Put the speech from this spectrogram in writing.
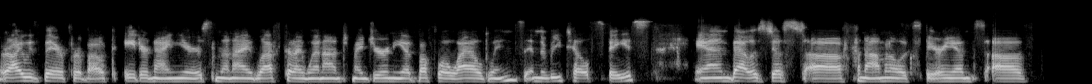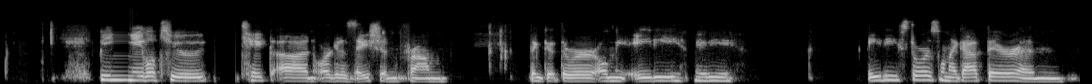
or I was there for about eight or nine years. And then I left and I went on to my journey at Buffalo Wild Wings in the retail space. And that was just a phenomenal experience of being able to take an organization from, I think there were only 80, maybe 80 stores when I got there, and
